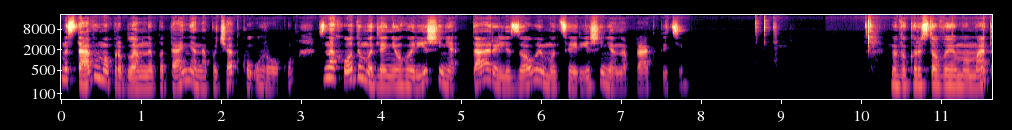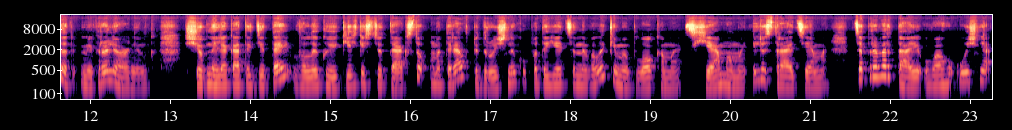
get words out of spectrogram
Ми ставимо проблемне питання на початку уроку, знаходимо для нього рішення та реалізовуємо це рішення на практиці. Ми використовуємо метод мікролернінг. Щоб не лякати дітей великою кількістю тексту, матеріал в підручнику подається невеликими блоками, схемами, ілюстраціями. Це привертає увагу учня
